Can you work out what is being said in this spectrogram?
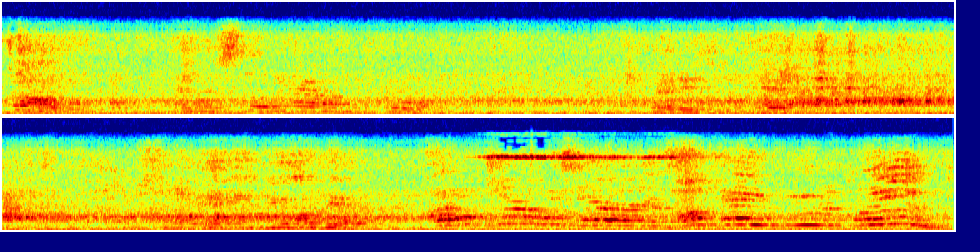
scum, and there's still hair on the floor. Where is it there? Where is your hair? I don't care whose hair it is, I'm paying for you to clean.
